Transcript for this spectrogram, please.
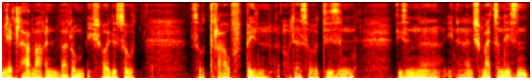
mir klar machen, warum ich heute so, so drauf bin oder so diesen, diesen äh, inneren Schmerz und diesen,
